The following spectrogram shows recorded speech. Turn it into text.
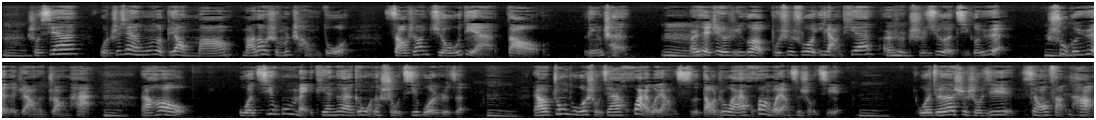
嗯首先我之前的工作比较忙，忙到什么程度？早上九点到凌晨，嗯，而且这个是一个不是说一两天，而是持续了几个月、数个月的这样的状态。嗯然后我几乎每天都在跟我的手机过日子，嗯然后中途我手机还坏过两次，导致我还换过两次手机。嗯，我觉得是手机向我反抗，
